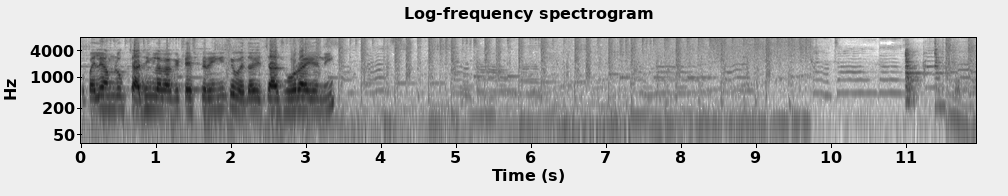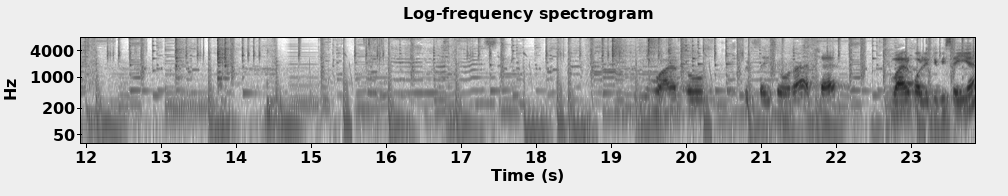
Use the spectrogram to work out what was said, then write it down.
तो पहले हम लोग चार्जिंग लगा के टेस्ट करेंगे कि वेदर ये चार्ज हो रहा है या नहीं। वायर तो फिट सही से हो रहा है अच्छा है। वायर क्वालिटी भी सही है।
